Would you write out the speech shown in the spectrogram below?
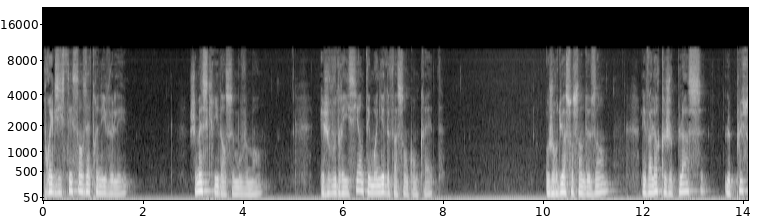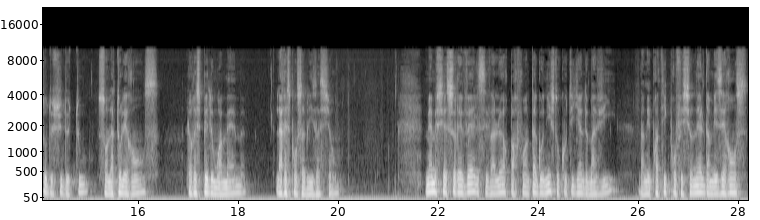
pour exister sans être nivelé. Je m'inscris dans ce mouvement et je voudrais ici en témoigner de façon concrète. Aujourd'hui, à 62 ans, les valeurs que je place le plus au-dessus de tout sont la tolérance, le respect de moi-même, la responsabilisation. Même si elles se révèlent, ces valeurs parfois antagonistes au quotidien de ma vie, dans mes pratiques professionnelles, dans mes errances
